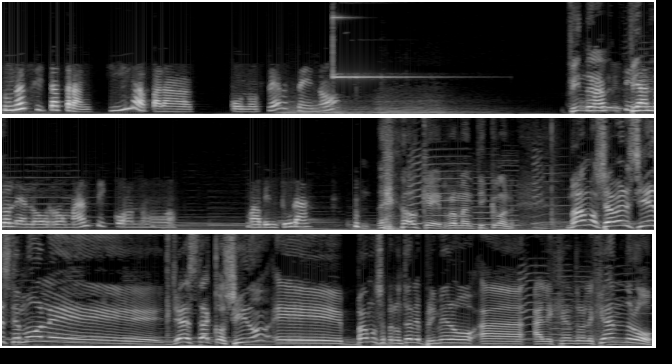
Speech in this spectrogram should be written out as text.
una cita tranquila para conocerse, ¿no? Fin de... Más fin- tirándole a lo romántico, no aventura. Ok, romanticón. Vamos a ver si este mole ya está cocido. Eh, vamos a preguntarle primero a Alejandro. Alejandro,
